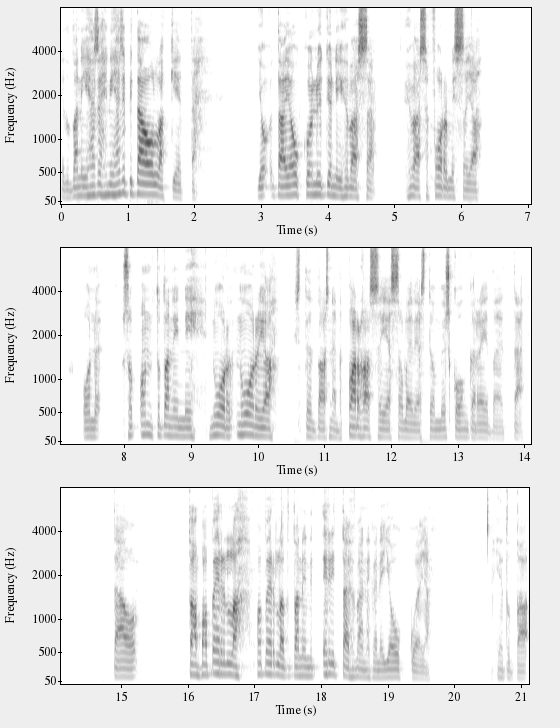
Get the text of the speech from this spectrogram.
ja tota, niinhän, se, niinhän se pitää ollakin, että jo, tämä joukko on nyt jo niin hyvässä, hyvässä formissa ja on, on tota niin, niin, nuor, nuoria, sitten taas näitä parhaassa iässä olevia, sitten on myös konkareita, että tämä on, tämä on paperilla, paperilla tota niin, erittäin hyvän näköinen joukkue ja, ja tota,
